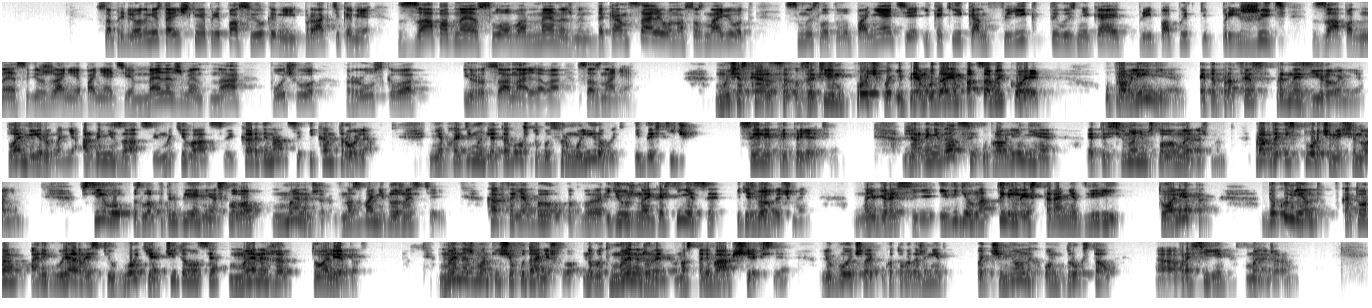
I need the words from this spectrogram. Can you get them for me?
с определенными историческими предпосылками и практиками. Западное слово менеджмент, до конца ли он осознает смысл этого понятия и какие конфликты возникают при попытке прижить западное содержание понятия менеджмент на почву русского иррационального сознания? Мы сейчас, кажется, взыклим почву и прямо ударим под самый корень. Управление – это процесс прогнозирования, планирования, организации, мотивации, координации и контроля, необходимый для того, чтобы сформулировать и достичь цели предприятия. Для организации управление – это синоним слова менеджмент, правда, испорченный синоним. В силу злоупотребления слова менеджер в названии должностей. Как-то я был в южной гостинице пятизвездочной на юге России и видел на тыльной стороне двери туалета – Документ, в котором о регулярности уборки отчитывался менеджер туалетов. Менеджмент еще куда не шло, но вот менеджерами у нас стали вообще все. Любой человек, у которого даже нет подчиненных, он вдруг стал э, в России менеджером.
